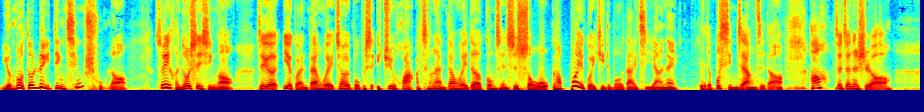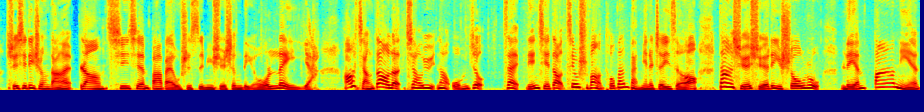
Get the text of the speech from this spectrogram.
有没有都律定清楚了？所以很多事情哦，这个业管单位、教育部不是一句话啊，承揽单位的工程师手误，然后不会鬼气的不待机啊，那这不行这样子的哦。好，这真的是哦。学习历程档案让七千八百五十四名学生流泪呀！好，讲到了教育，那我们就再连接到《自由时报》头版版面的这一则哦。大学学历收入连八年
